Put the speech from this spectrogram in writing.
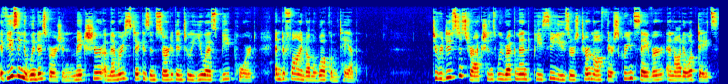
If using the Windows version, make sure a memory stick is inserted into a USB port and defined on the Welcome tab. To reduce distractions, we recommend PC users turn off their screensaver and auto updates,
